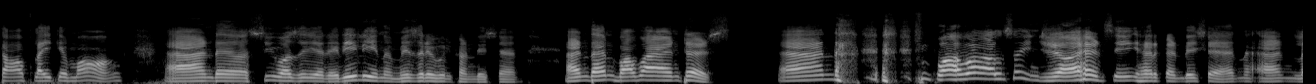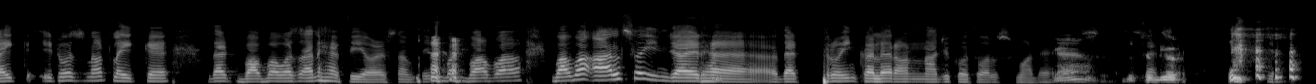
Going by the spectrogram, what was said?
top like a monk and uh, she was uh, really in a miserable condition and then baba enters and baba also enjoyed seeing her condition and like it was not like uh, that baba was unhappy or something but baba baba also enjoyed her that throwing color on Naju Kotwal's mother Yeah, So it's a beautiful. it.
